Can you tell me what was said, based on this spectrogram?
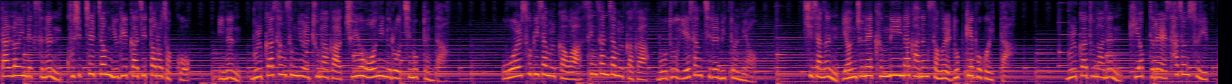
달러 인덱스는 97.6일까지 떨어졌고 이는 물가 상승률 둔화가 주요 원인으로 지목된다. 5월 소비자 물가와 생산자 물가가 모두 예상치를 밑돌며 시장은 연준의 금리 인하 가능성을 높게 보고 있다. 물가 둔화는 기업들의 사전 수입,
